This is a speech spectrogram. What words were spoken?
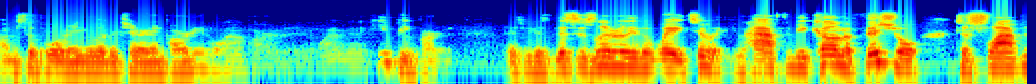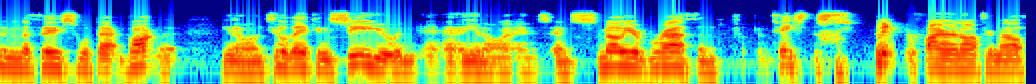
I'm supporting the Libertarian Party and why I'm keep party. part. It's because this is literally the way to it. You have to become official to slap them in the face with that gauntlet. You know, until they can see you and, and you know and, and smell your breath and taste the spit you're firing off your mouth.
